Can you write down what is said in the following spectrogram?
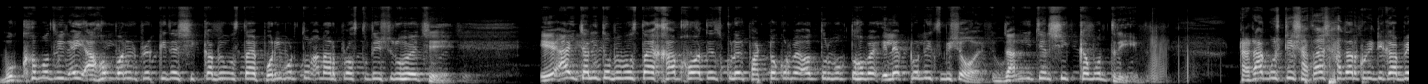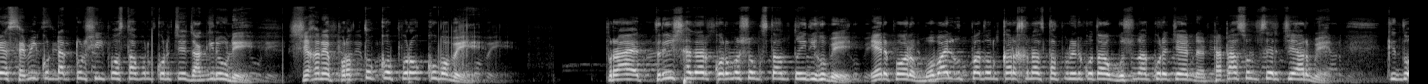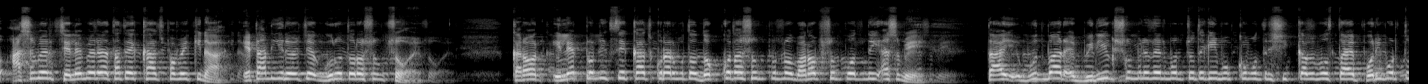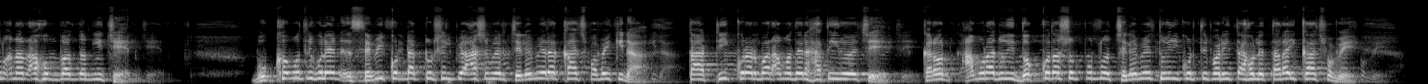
মুখ্যমন্ত্রীর এই আহ্বানের প্রেক্ষিতে শিক্ষা ব্যবস্থায় পরিবর্তন আনার প্রস্তুতি শুরু হয়েছে। এআই চালিত ব্যবস্থায় খাপ খাওয়াতে স্কুলের পাঠ্যক্রমে অন্তর্ভুক্ত হবে ইলেকট্রনিক্স বিষয়, জানিয়েছেন শিক্ষামন্ত্রী। টাটা গোষ্ঠী সাতাশ হাজার কোটি টাকা ব্যয়ে সেমিকন্ডাক্টর শিল্প স্থাপন করছে জাগিরৌডে সেখানে প্রত্যক্ষ পরোক্ষভাবে প্রায় ত্রিশ হাজার কর্মসংস্থান তৈরি হবে। এরপর মোবাইল উৎপাদন কারখানা স্থাপনের কথাও ঘোষণা করেছেন টাটা সন্সের চেয়ারম্যান। কিন্তু আসামের ছেলেমেয়েরা তাতে কাজ পাবে কিনা, এটা নিয়ে রয়েছে গুরুতর সংশয়। কারণ ইলেকট্রনিক্সে কাজ করার মতো দক্ষতা সম্পন্ন মানব সম্পদ নেই আসামে। তাই বুধবার বিনিয়োগ সম্মেলনের মঞ্চ থেকেই মুখ্যমন্ত্রী শিক্ষা ব্যবস্থায় পরিবর্তন আনার আহ্বান জানিয়েছেন। মুখ্যমন্ত্রী বলেন, সেমিকন্ডাক্টর শিল্পে আসামের ছেলেমেয়েরা কাজ পাবে কিনা তা ঠিক করার বার আমাদের হাতেই রয়েছে। কারণ আমরা যদি দক্ষতা সম্পন্ন ছেলেমেয়ে তৈরি করতে পারি, তাহলে তারাই কাজ পাবে।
